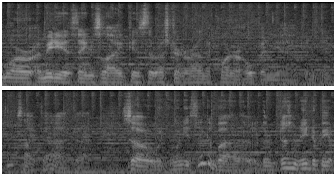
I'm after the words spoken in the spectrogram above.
more immediate things like, is the restaurant around the corner open yet? And, and things like that. Uh, So when you think about it, there doesn't need to be a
